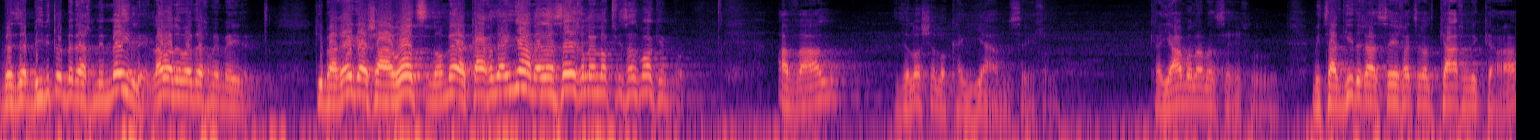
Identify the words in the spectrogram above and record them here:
וזה ביטל בדרך ממילא, למה אני אומר בדרך ממילא? כי ברגע שהרוצן אומר ככה זה העניין, אז השכל אין לו תפיסת מוקים פה. אבל זה לא שלא קיים שכל. קיים עולם השכל. מצד גדרי השכל צריך להיות כך וכך,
